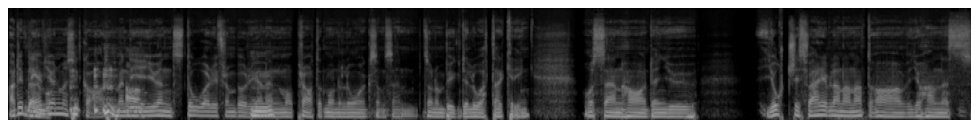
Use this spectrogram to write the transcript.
Ja, det blev ju en musikal, men det är ju en story från början, Mm. en pratad monolog som, sen, som de byggde låtar kring. Och sen har den ju gjorts i Sverige bland annat av Johannes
